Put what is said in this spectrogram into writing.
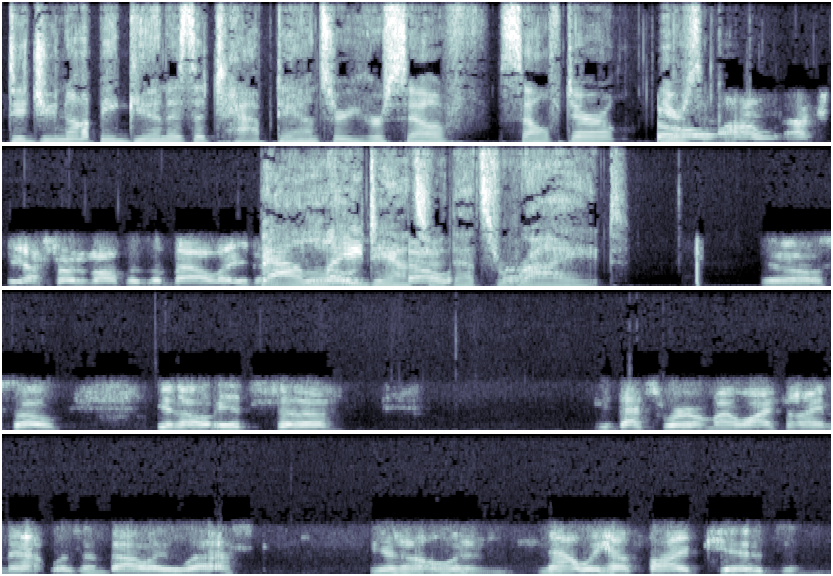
did you not begin as a tap dancer yourself, self, Derryl? No, I, actually I started off as a ballet dancer. Ballet dancer, ballet that's right. You know, so you know it's uh, that's where my wife and I met was in Ballet West. You know, and now we have five kids and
